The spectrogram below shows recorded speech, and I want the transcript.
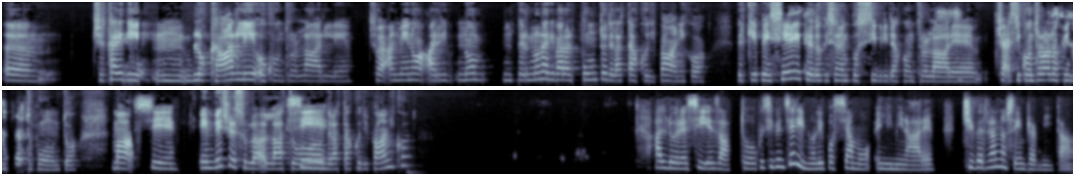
ehm, cercare di mh, mm, bloccarli o controllarli, cioè almeno arri- non, per non arrivare al punto dell'attacco di panico perché i pensieri credo che siano impossibili da controllare, cioè si controllano fino a un certo punto, ma sì. E invece sul lato Sì, dell'attacco di panico? Allora, sì, esatto, questi pensieri non li possiamo eliminare, ci verranno sempre a vita.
